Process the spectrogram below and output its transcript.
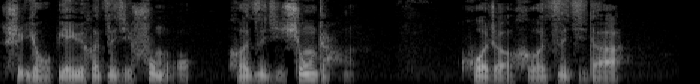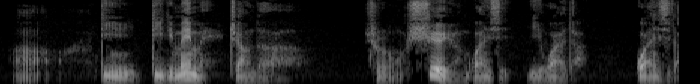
是有别于和自己父母、和自己兄长，或者和自己的啊弟弟弟妹妹这样的。这种血缘关系以外的关系的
